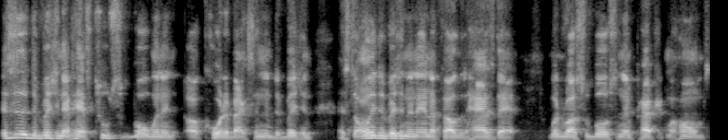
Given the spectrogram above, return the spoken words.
this is a division that has two Super Bowl winning uh, quarterbacks in the division. It's the only division in the NFL that has that with Russell Wilson and Patrick Mahomes.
